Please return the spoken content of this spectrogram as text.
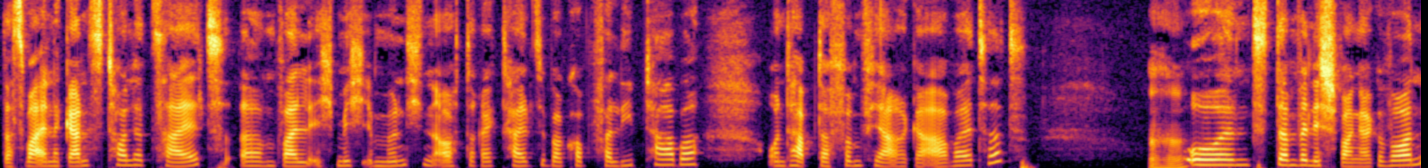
das war eine ganz tolle Zeit, ähm, weil ich mich in München auch direkt Hals über Kopf verliebt habe und habe da fünf Jahre gearbeitet. Aha. Und dann bin ich schwanger geworden.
